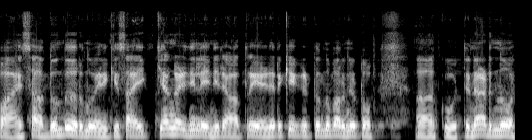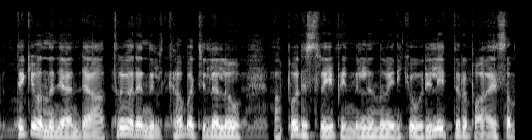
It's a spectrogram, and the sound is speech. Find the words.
പായസം അതും തീർന്നു. എനിക്ക് സഹിക്കാൻ കഴിഞ്ഞില്ല. ഇനി രാത്രി ഏഴരയ്ക്ക് കിട്ടുമെന്ന് പറഞ്ഞിട്ടോ. ആ കൂറ്റനാടുന്ന് ഒറ്റയ്ക്ക് വന്ന് ഞാൻ രാത്രി വരെ നിൽക്കാൻ പറ്റില്ലല്ലോ. അപ്പോൾ ഒരു സ്ത്രീ പിന്നിൽ നിന്നു. എനിക്ക് ഒരു ലിറ്റർ പായസം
